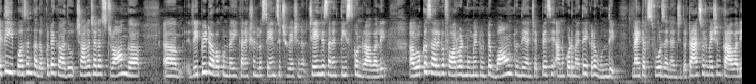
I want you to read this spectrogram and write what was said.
అయితే ఈ పర్సన్కి అది ఒక్కటే కాదు చాలా చాలా స్ట్రాంగ్గా రిపీట్ అవ్వకుండా ఈ కనెక్షన్లో సేమ్ సిచ్యువేషన్ చేంజెస్ అనేది తీసుకొని రావాలి. ఒక్కసారిగా ఫార్వర్డ్ మూమెంట్ ఉంటే బాగుంటుంది అని చెప్పేసి అనుకోవడం అయితే ఇక్కడ ఉంది. నైట్ ఆఫ్ స్పోర్ట్స్ ఎనర్జీతో ట్రాన్స్ఫర్మేషన్ కావాలి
